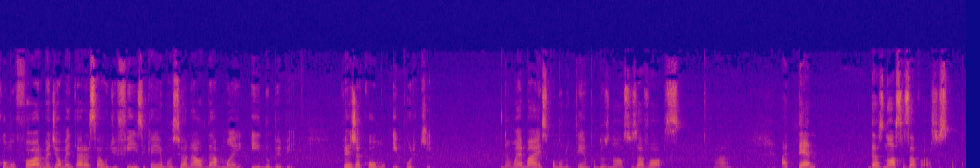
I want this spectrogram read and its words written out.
como forma de aumentar a saúde física e emocional da mãe e do bebê. Veja como e por quê. Não é mais como no tempo dos nossos avós, tá? Até das nossas avós, desculpa.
